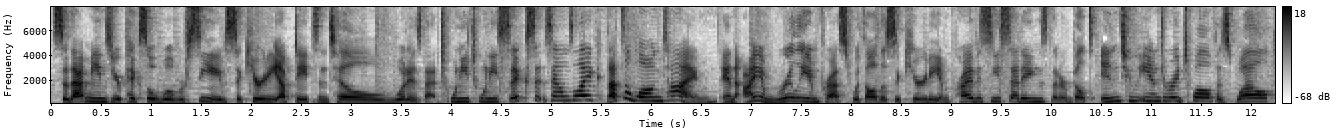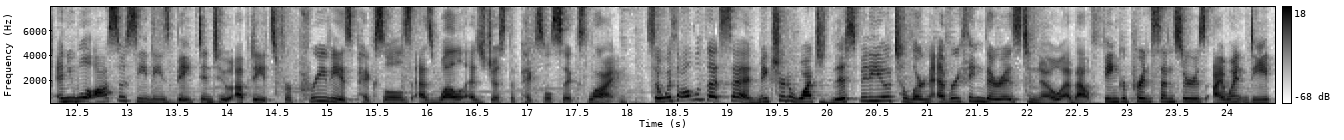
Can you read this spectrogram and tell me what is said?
So that means your Pixel will receive security updates until, what is that, 2026 it sounds like? That's a long time, and I am really impressed with all the security and privacy settings that are built into Android 12 as well, and you will also see these baked into updates for previous Pixels as well as just the Pixel 6 line. So with all of that said, make sure to watch this video to learn everything there is to know about fingerprint sensors. I went deep.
